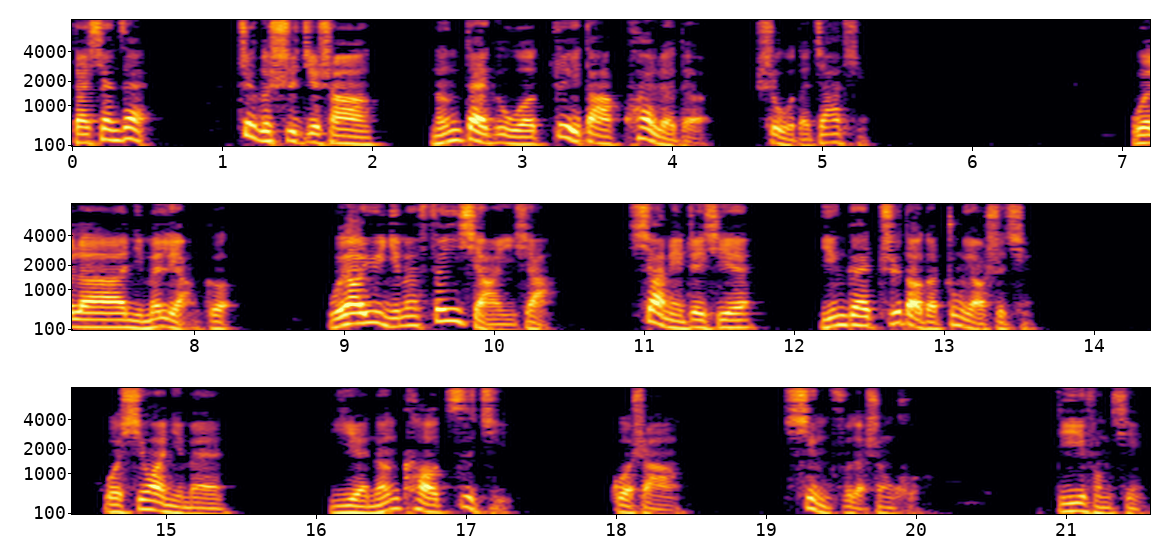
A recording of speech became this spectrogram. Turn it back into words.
但现在，这个世界上能带给我最大快乐的是我的家庭。为了你们两个，我要与你们分享一下下面这些应该知道的重要事情。我希望你们也能靠自己过上。幸福的生活。第一封信，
